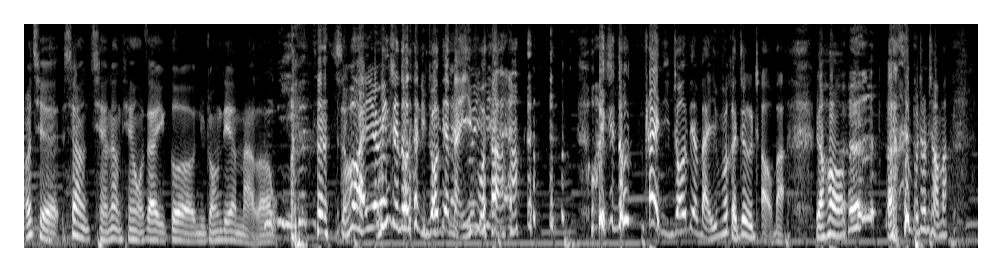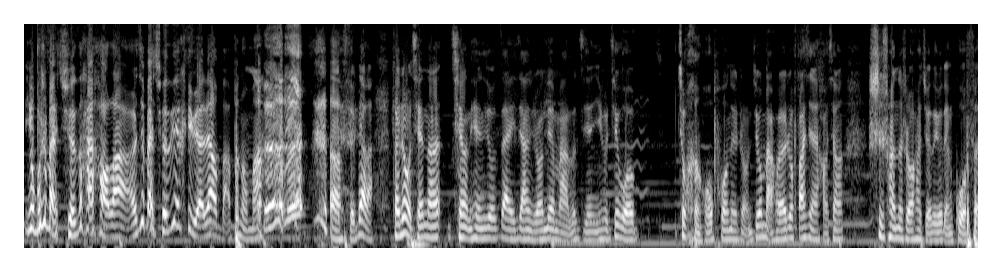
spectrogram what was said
而且像前两天我在一个女装店买了，你 什么玩意儿我一？直都在女装店买衣服呀。我一直都在女装店买衣服，很正常吧？然后，呃，不正常吗？又不是买裙子还好啦，而且买裙子也可以原谅吧？不能吗？啊，随便了，反正我前男前两天就在一家女装店买了几件衣服，结果就很活泼那种，结果买回来之后发现好像试穿的时候还觉得有点过分，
